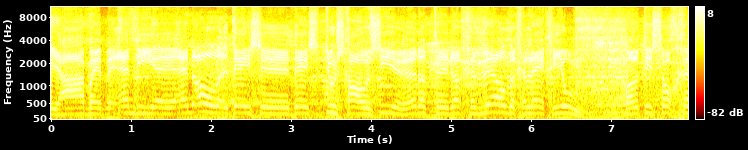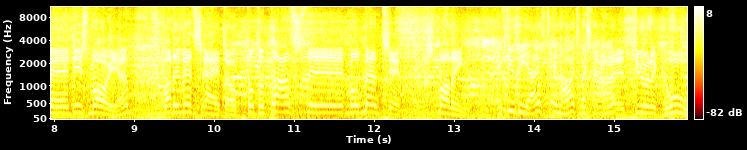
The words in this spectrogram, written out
Ja, maar en, die, eh, en al deze, deze toeschouwers hier, hè, dat, eh, dat geweldige legioen. Want het is toch, eh, het is mooi hè. Wat een wedstrijd ook. Tot het laatste moment zeg. Spanning. Heeft u gejuicht en hard waarschijnlijk? Ja, natuurlijk, hoe?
